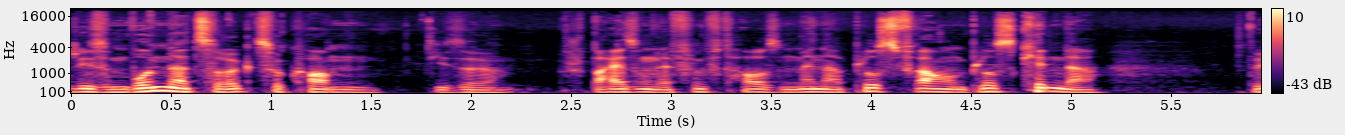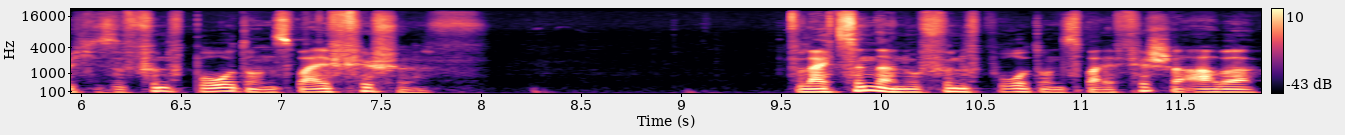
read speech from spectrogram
zu diesem Wunder zurückzukommen, diese Speisung der 5000 Männer plus Frauen plus Kinder durch diese fünf Brote und zwei Fische. Vielleicht sind da nur fünf Brote und zwei Fische, aber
